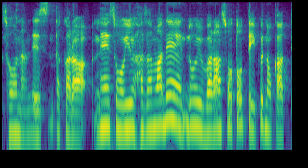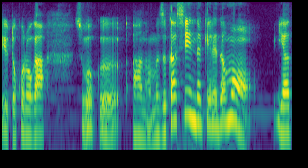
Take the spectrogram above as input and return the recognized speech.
そうなんです。だからね、そういう狭間でどういうバランスをとっていくのかっていうところが、すごくあの難しいんだけれども、やっ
